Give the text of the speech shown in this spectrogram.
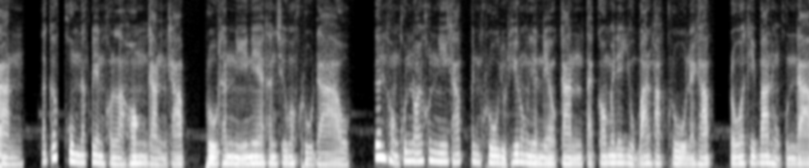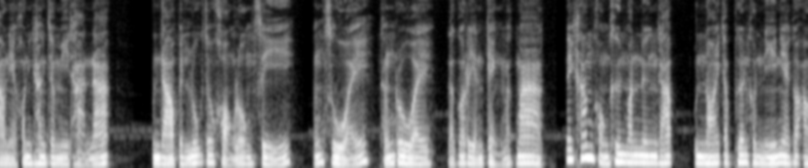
กัน แล้วก็คุมนักเรียนคนละห้องกันครับ ครูท่านนี้เนี่ยท่านชื่อว่าครูดาว เพื่อนของคุณน้อยคนนี้ครับเป็นครูอยู่ที่โรงเรียนเดียวกัน แต่ก็ไม่ได้อยู่บ้านพักครูนะครับ เพราะว่าที่บ้านของคุณดาวเนี่ยค่อนข้างจะมีฐานะ คุณดาวเป็นลูกเจ้าของโรงสี ทั้งสวย ทั้งรวย แล้วก็เรียนเก่งมากๆ ในค่ำของคืนวันหนึ่งครับ คุณน้อยกับเพื่อนคนนี้เนี่ยก็เอา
